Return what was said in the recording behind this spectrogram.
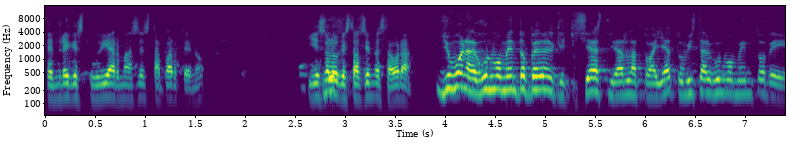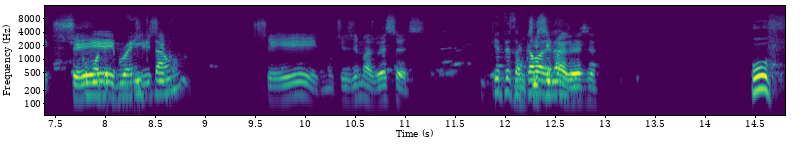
tendré que estudiar más esta parte, ¿no? Y eso es lo que está haciendo hasta ahora. ¿Y hubo en algún momento, Pedro, en el que quisieras tirar la toalla? ¿Tuviste algún momento de, sí, breakdown? Sí, muchísimas veces. ¿Y qué te sacaba Muchísimas veces. Uf.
